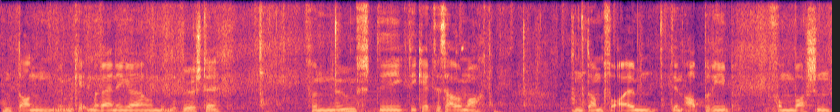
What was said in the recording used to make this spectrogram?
und dann mit dem Kettenreiniger und mit der Bürste vernünftig die Kette sauber macht und dann vor allem den Abrieb vom Waschen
